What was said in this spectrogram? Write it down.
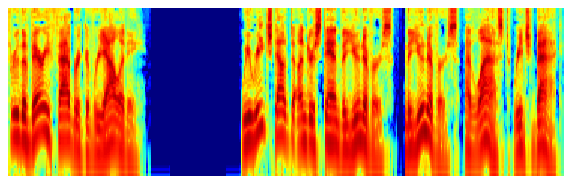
Through the very fabric of reality. We reached out to understand the universe, the universe, at last, reached back.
